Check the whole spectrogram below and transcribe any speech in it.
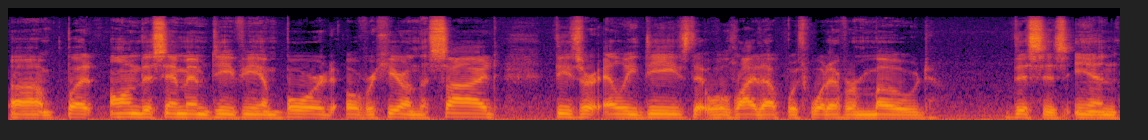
um, but on this MMDVM board over here on the side, These are LEDs that will light up with whatever mode this is in.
